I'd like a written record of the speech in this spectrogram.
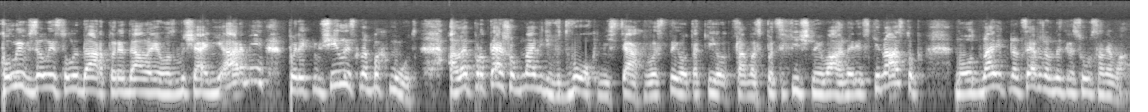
Коли взяли Солидар, передали його звичайній армії, переключились на Бахмут. Але про те, щоб навіть в двох місцях вести отакий от саме специфічний вагнерівський наступ, ну от навіть на це вже в них ресурсу нема.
